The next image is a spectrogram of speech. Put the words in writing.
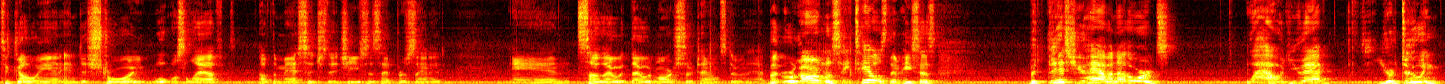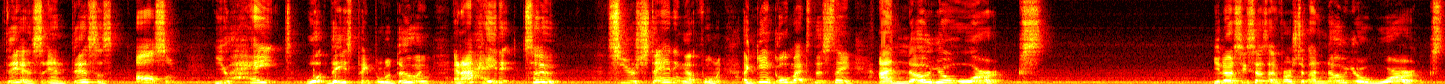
to go in and destroy what was left of the message that Jesus had presented. And so they would they would march through towns doing that. But regardless, he tells them, he says, But this you have, in other words, wow, you have you're doing this, and this is awesome. You hate what these people are doing, and I hate it too. So you're standing up for me. Again, going back to this thing, I know your works. You notice he says that in verse 2 I know your works.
